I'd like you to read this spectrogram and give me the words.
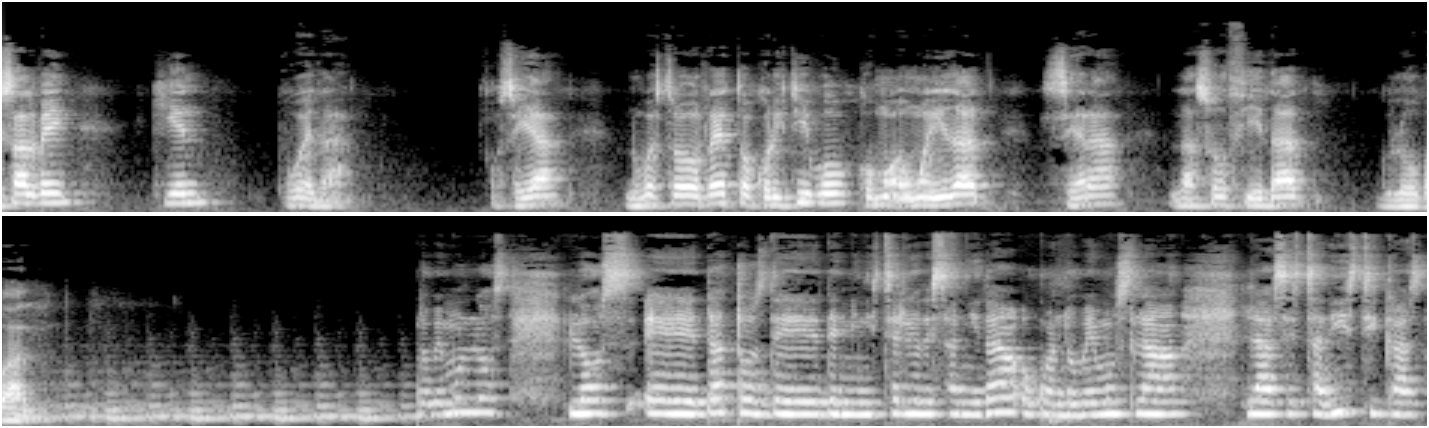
salve quien pueda. O sea, nuestro reto colectivo como humanidad será la sociedad global vemos los, los eh, datos del Ministerio de Sanidad o cuando vemos las estadísticas,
